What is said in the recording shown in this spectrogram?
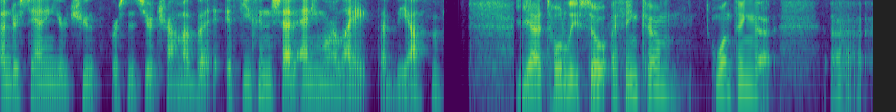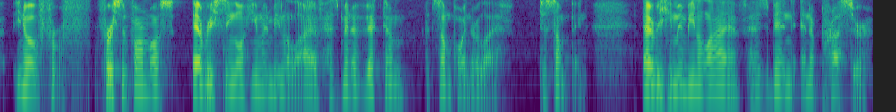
understanding your truth versus your trauma but if you can shed any more light that'd be awesome yeah totally so i think um, one thing that uh, you know f- f- first and foremost every single human being alive has been a victim at some point in their life to something every human being alive has been an oppressor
